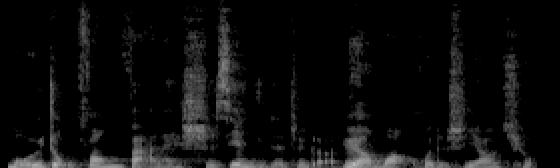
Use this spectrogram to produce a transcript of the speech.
某一种方法来实现你的这个愿望或者是要求。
